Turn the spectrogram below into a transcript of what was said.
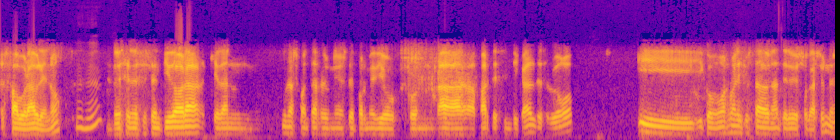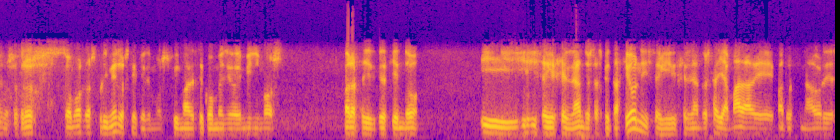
es favorable, ¿no? Entonces, en ese sentido, ahora quedan unas cuantas reuniones de por medio con la parte sindical, desde luego, y, como hemos manifestado en anteriores ocasiones, nosotros somos los primeros que queremos firmar este convenio de mínimos para seguir creciendo y, seguir generando esa expectación y seguir generando esa llamada de patrocinadores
